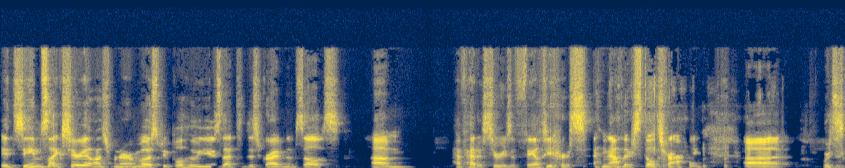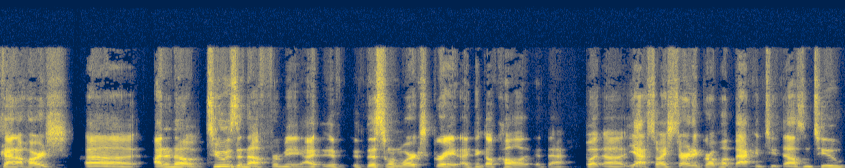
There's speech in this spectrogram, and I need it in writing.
it, seems like serial entrepreneur. Most people who use that to describe themselves um, have had a series of failures, and now they're still trying, uh, which is kind of harsh. Uh, I don't know. Two is enough for me. I, if if this one works, great. I think I'll call it at that. But uh, yeah, so I started Grubhub back in 2002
